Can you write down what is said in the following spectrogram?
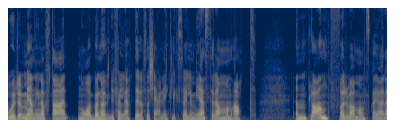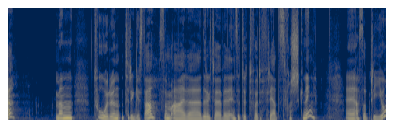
hvor meningen ofte er nå bør Norge følge etter, og så skjer det egentlig ikke så veldig mye, selv om man har hatt en plan for hva man skal gjøre. Men Torunn Tryggestad, som er eh, direktør ved Institutt for fredsforskning, eh, altså PRIO,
